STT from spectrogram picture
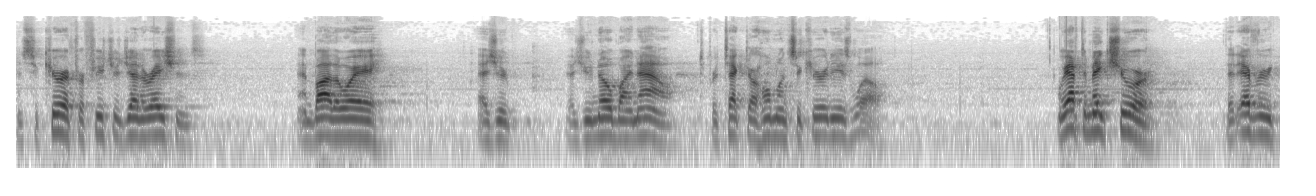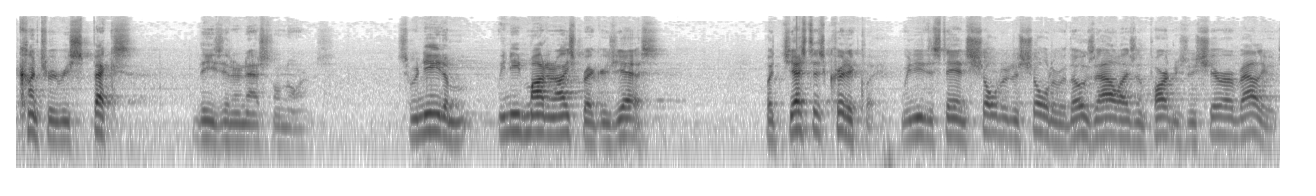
and secure it for future generations. And by the way, as you, as you know by now, to protect our homeland security as well. We have to make sure that every country respects these international norms. So we need, a, we need modern icebreakers, yes. But just as critically, we need to stand shoulder to shoulder with those allies and partners who share our values,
